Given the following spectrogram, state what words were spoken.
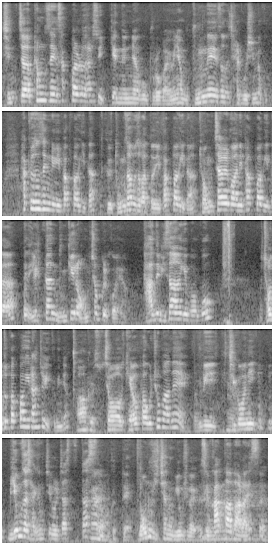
진짜 평생 삭발로 살 수 있겠느냐고 물어봐요. 왜냐면 국내에서는 잘 보시면 학교 선생님이 빡빡이다, 그 동사무소 갔더니 빡빡이다, 경찰관이 빡빡이다. 일단 눈길을 엄청 끌 거예요. 다들 이상하게 보고 저도 빡빡이를 한 적이 있거든요. 아, 그렇죠. 저 개업하고 초반에 우리 직원이 미용사 자격증을 땄, 땄어 네. 그때 너무 귀찮은 미용실 가요 그래서 음. 깎아봐라 했어요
